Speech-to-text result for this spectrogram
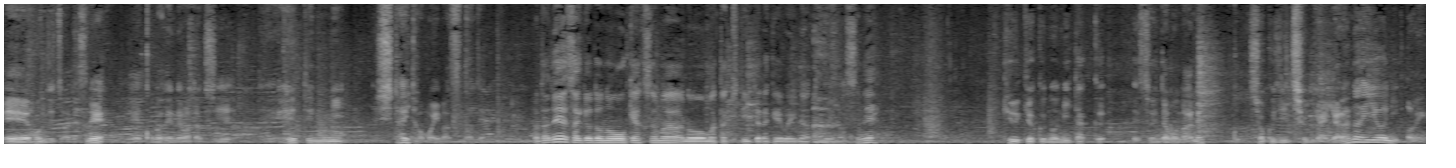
えー、本日はですねえこの辺で私閉店にしたいと思いますので。またね先ほどのお客様あのまた来ていただければいいなと思いますね。究極の2択。そういったものはね食事中にはやらないようにお願いい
